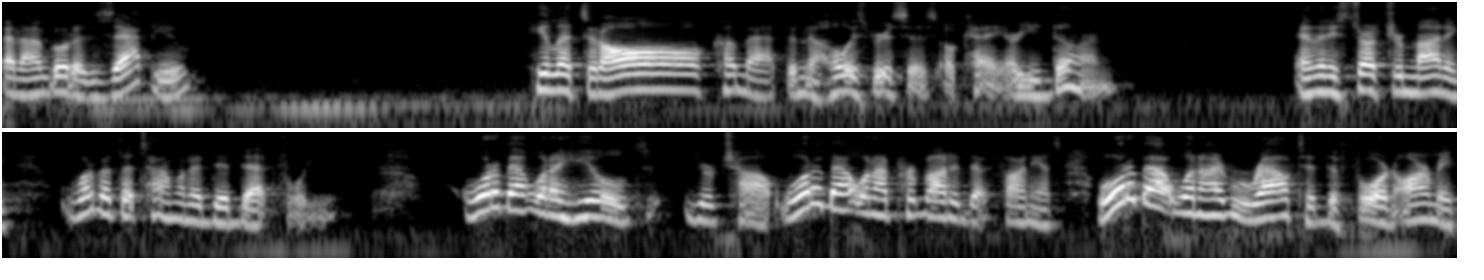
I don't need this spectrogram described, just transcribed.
and I'm going to zap you, he lets it all come out. Then the Holy Spirit says, Okay, are you done? And then he starts reminding, What about that time when I did that for you? What about when I healed your child? What about when I provided that finance? What about when I routed the foreign army?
